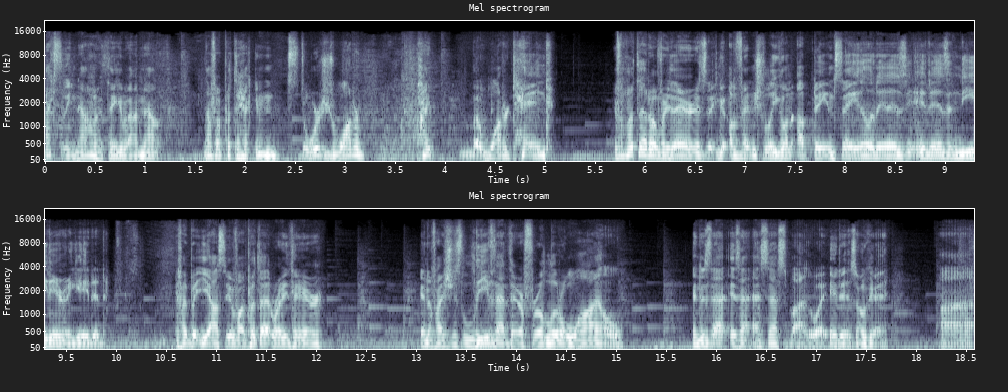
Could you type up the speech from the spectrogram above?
Actually, now that I think about it, now, now if I put the heckin' storage water pipe, uh, water tank, if I put that over there, is it eventually going to update and say, oh, it is, it is indeed irrigated? If I put, yeah, see if I put that right there, and if I just leave that there for a little while, and is that is that SS by the way? It is, okay. Uh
